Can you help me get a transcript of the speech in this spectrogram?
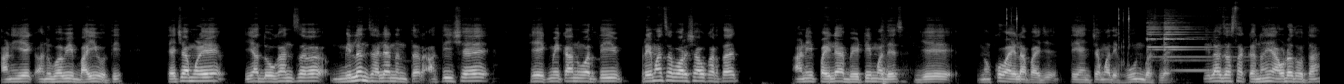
आणि ही एक अनुभवी बाई होती. त्याच्यामुळे या दोघांचं मिलन झाल्यानंतर अतिशय हे एकमेकांवरती प्रेमाचा वर्षाव करतायत. आणि पहिल्या भेटीमध्येच जे नको व्हायला पाहिजे ते यांच्यामध्ये होऊन बसलं तिला जसा कन्हई आवडत होता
